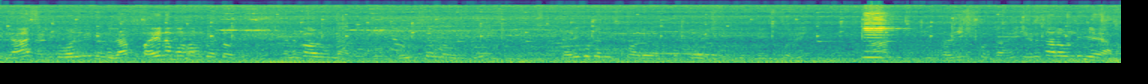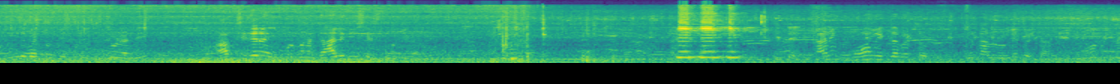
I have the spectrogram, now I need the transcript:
గ్యాస్ ఒలిగింది పైన మొహం పెట్టవద్దు వెనకాల ఉండాలి. పొజిషన్లో సరి సరిగుడ్డ తీసుకోవాలి. తీసుకొని ఇట్లా తీసుకుంటాను వెనకాల ఉండి చేయాలి. ముందు పెట్టండి చూడండి. ఆక్సిజన్ ఇప్పుడు మన గాలి తీసేసుకోండి కానీ మొహం ఇట్లా పెట్టొద్దు. వెనకాల నుండి పెట్టాలి. మొహం ఇట్లా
